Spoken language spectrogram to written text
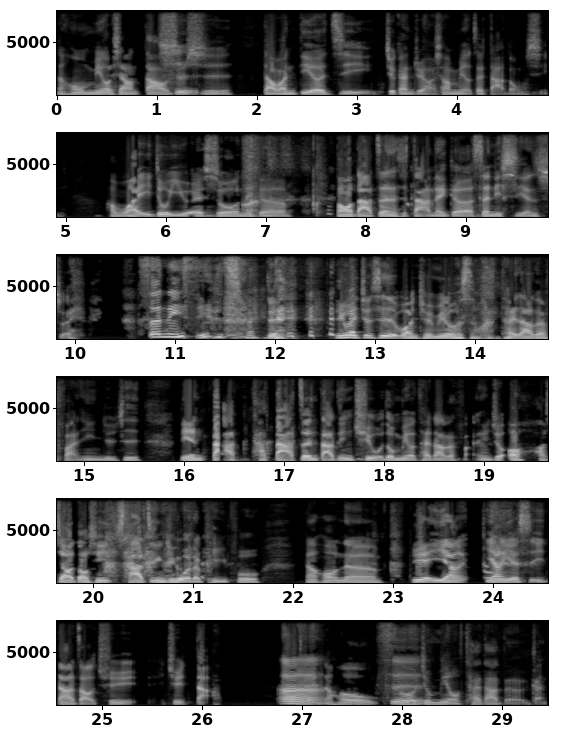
然后我没有想到就是。是打完第二季就感觉好像没有在打东西，好，我还一度以为说那个 帮我打针的是打那个生理食盐水，生理血水。对，因为就是完全没有什么太大的反应，就是连打他打针打进去我都没有太大的反应，就哦，好像有东西插进去我的皮肤。然后呢，因为一样一样也是一大早去去打，对，嗯然，后是然后就没有太大的感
